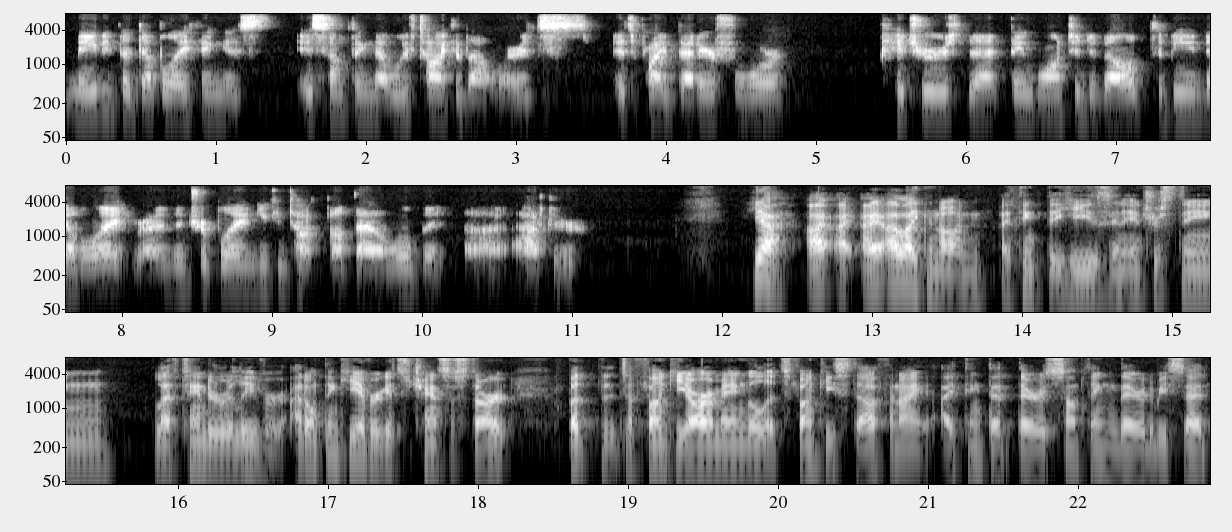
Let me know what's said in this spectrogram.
maybe the double A thing is is something that we've talked about, where it's it's probably better for pitchers that they want to develop to be in double A rather than triple A, and you can talk about that a little bit uh, after. Yeah, I, I, I like Naughton. I think that he's an interesting left-handed reliever. I don't think he ever gets a chance to start, but it's a funky arm angle. It's funky stuff, and I, I think that there is something there to be said.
